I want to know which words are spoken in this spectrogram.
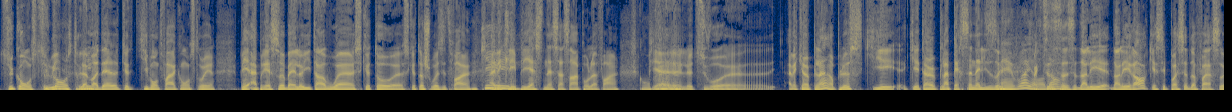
tu- construis, Tu construis. le modèle que- qu'ils vont te faire construire. Puis après ça, ben là, il t'envoie ce que tu ce que as choisi de faire Ok. avec les pièces nécessaires pour le faire. comprends, Puis euh, là. tu vas euh, avec un plan en plus qui est qui est un plan personnalisé. Ben voyons Fait que, c'est- dans les dans les rares que c'est possible de faire ça.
